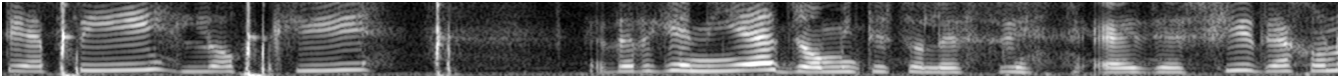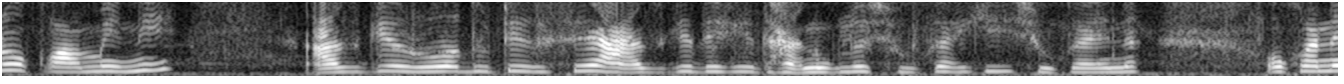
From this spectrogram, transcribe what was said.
টেপি, লক্ষ্মী এদেরকে নিয়ে জমিতে চলে এসেছি। এই যে শীত এখনও কমেনি, আজকে রোদ উঠে গেছে, আজকে দেখি ধানগুলো শুকায় কি শুকায় না। ওখানে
